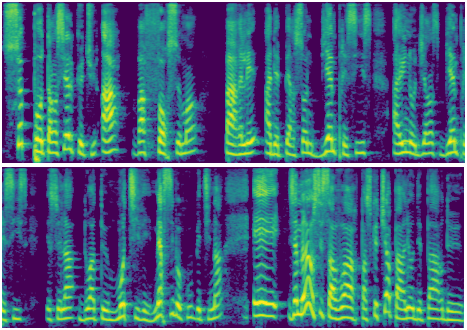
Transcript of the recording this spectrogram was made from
ce potentiel que tu as va forcément parler à des personnes bien précises, à une audience bien précise et cela doit te motiver. Merci beaucoup, Bettina. Et j'aimerais aussi savoir, parce que tu as parlé au départ de,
